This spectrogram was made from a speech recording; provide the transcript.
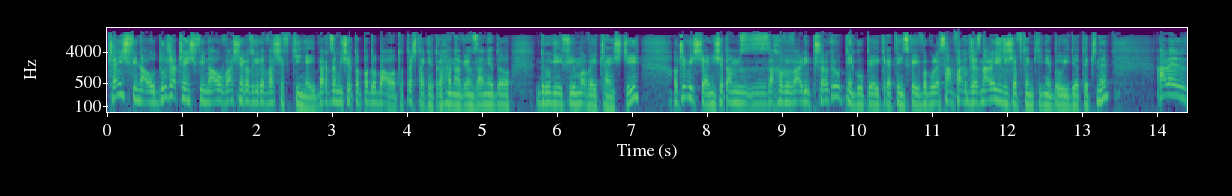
część finału, duża część finału właśnie rozgrywa się w kinie i bardzo mi się to podobało. To też takie trochę nawiązanie do drugiej filmowej części. Oczywiście oni się tam zachowywali przeokrutnie głupio i kretyńsko i w ogóle sam fakt, że znaleźli się w tym kinie był idiotyczny, ale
